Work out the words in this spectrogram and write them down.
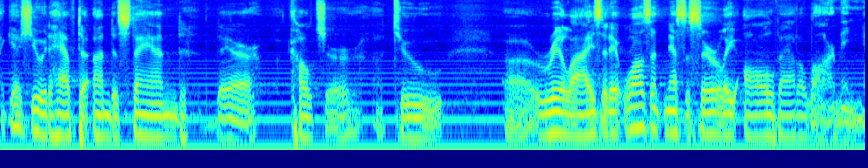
I guess you would have to understand their culture to uh, realize that it wasn't necessarily all that alarming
